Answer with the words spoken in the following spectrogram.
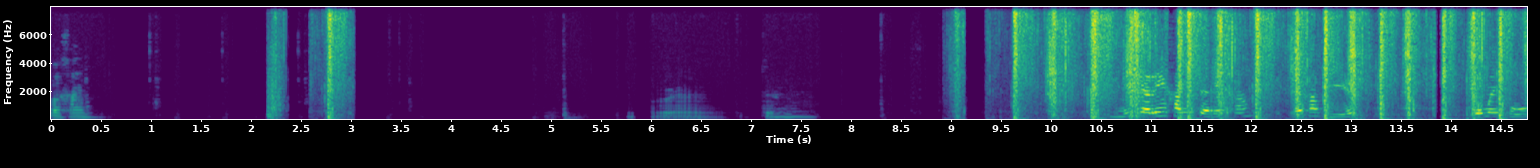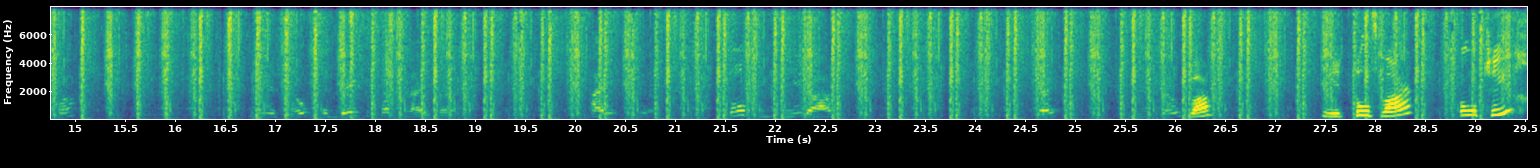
We gaan. Niet erin gaan, niet erin gaan. Jij gaat hier. Kom eens volgen. Hier zo. Op deze pad blijven. Je tot hier daar. Kijk. Hier zo. Waar? Hier, tot waar? Tot hier?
